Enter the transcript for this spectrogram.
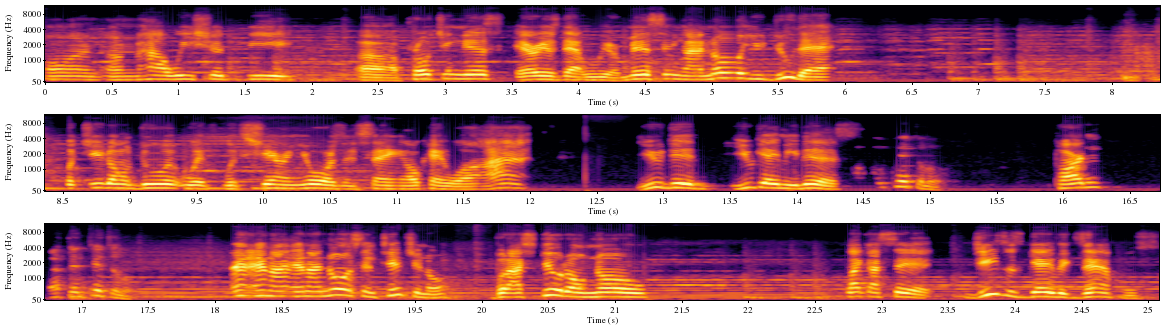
on on how we should be uh, approaching this areas that we are missing i know you do that but you don't do it with with sharing yours and saying okay well i you did you gave me this Intentional. pardon That's intentional. And, and I and I know it's intentional, but I still don't know. Like I said, Jesus gave examples,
